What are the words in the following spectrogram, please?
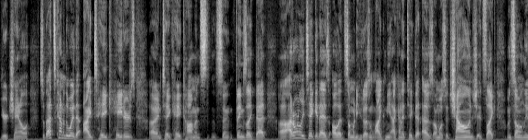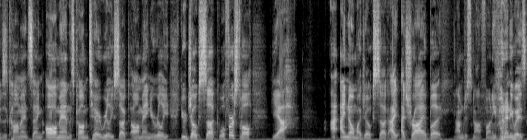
your channel. So that's kind of the way that I take haters uh, and take take hate comments, things like that. Uh, I don't really take it as, oh, that's somebody who doesn't like me. I kind of take that as almost a challenge. It's like when someone leaves a comment saying, oh man, this commentary really sucked. Oh man, you're really, your jokes suck. Well, first of all, yeah, I, I know my jokes suck. I, I try, but I'm just not funny. But anyways,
